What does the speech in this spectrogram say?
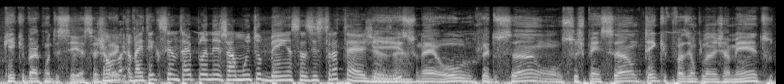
o que, que vai acontecer? Essas então regras... vai ter que sentar e planejar muito bem essas estratégias. Né? Isso, né? né? Ou redução, ou suspensão, tem que fazer um planejamento.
